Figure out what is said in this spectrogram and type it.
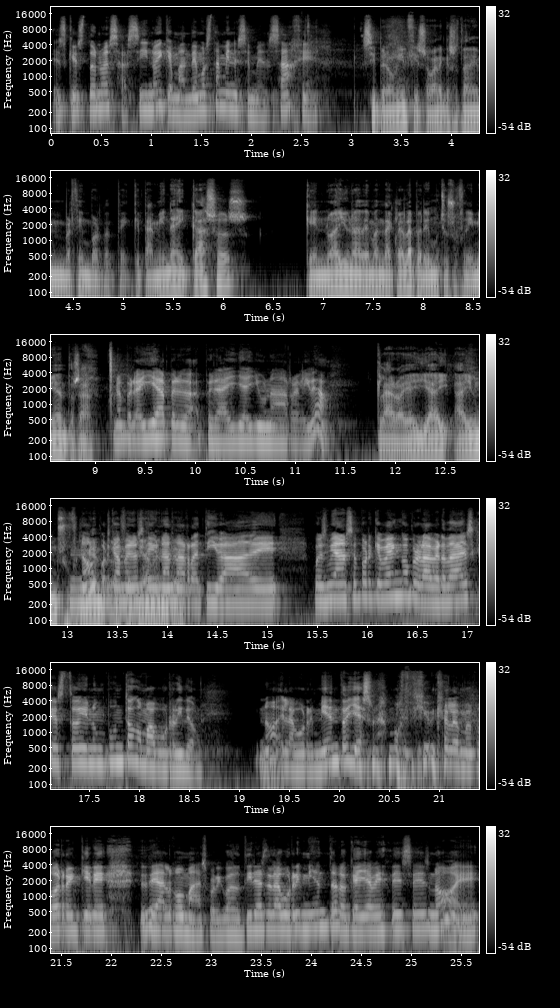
es que esto no es así, ¿no? Y que mandemos también ese mensaje. Sí, pero un inciso, ¿vale? Que eso también me parece importante. Que también hay casos que no hay una demanda clara, pero hay mucho sufrimiento, o sea... No, pero ahí ya, pero, pero ahí hay una realidad. Claro, ahí hay, hay un sufrimiento. No, porque al menos hay una narrativa de pues mira, no sé por qué vengo, pero la verdad es que estoy en un punto como aburrido. ¿No? El aburrimiento ya es una emoción que a lo mejor requiere de algo más, porque cuando tiras del aburrimiento lo que hay a veces es ¿no? Eh,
